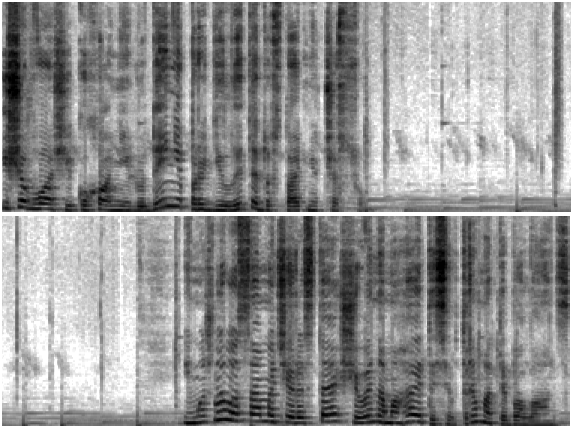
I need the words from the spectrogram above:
і щоб вашій коханій людині приділити достатньо часу. І можливо саме через те, що ви намагаєтеся втримати баланс,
